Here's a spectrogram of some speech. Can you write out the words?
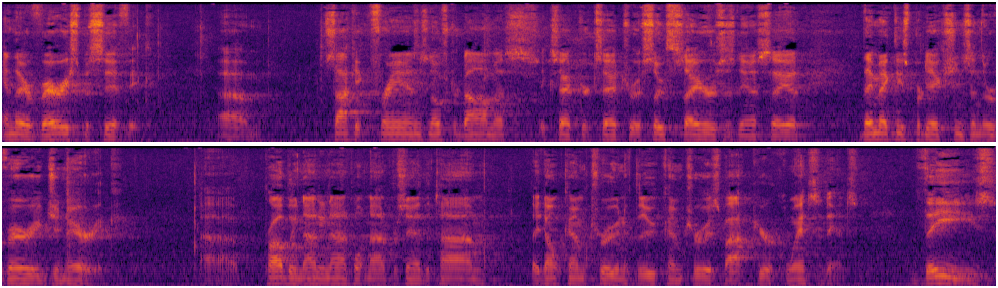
and they are very specific. Um, psychic friends, Nostradamus, etc., etc., soothsayers, as Dennis said they make these predictions and they're very generic. Uh, probably 99.9% of the time, they don't come true, and if they do come true, it's by pure coincidence. These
